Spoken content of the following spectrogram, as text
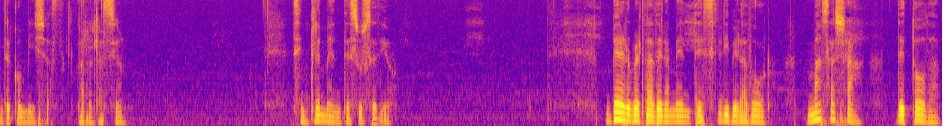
entre comillas, la relación. Simplemente sucedió. Ver verdaderamente es liberador, más allá de toda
